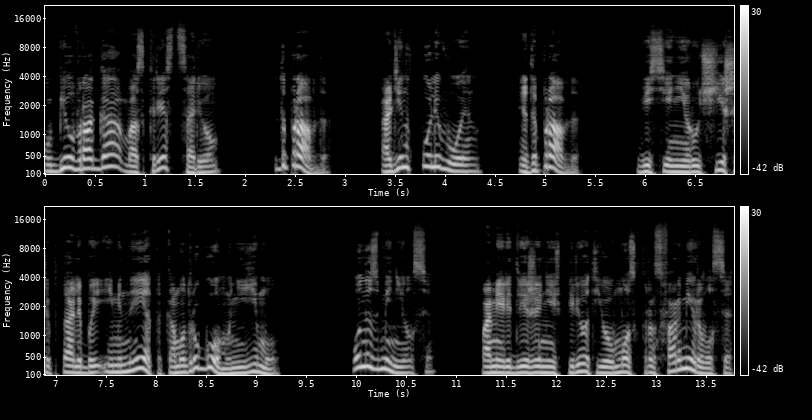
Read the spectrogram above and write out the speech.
Убил врага, воскрес царем. Это правда. Один в поле воин. Это правда. Весенние ручьи шептали бы именно это, кому другому, не ему. Он изменился. По мере движения вперед его мозг трансформировался,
